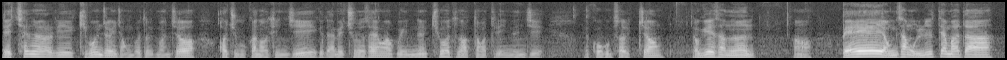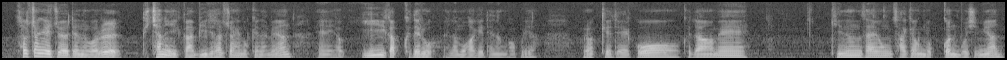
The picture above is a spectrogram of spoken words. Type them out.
내 채널이 기본적인 정보들 먼저 거주 국가는 어딘지 그 다음에 주로 사용하고 있는 키워드는 어떤 것들이 있는지 고급 설정 여기에서는 어, 매 영상 올릴 때마다 설정해 줘야 되는 거를 귀찮으니까 미리 설정해 놓게 되면 예, 이 값 그대로 넘어가게 되는 거고요 그렇게 되고 그 다음에 기능 사용 자격 요건 보시면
